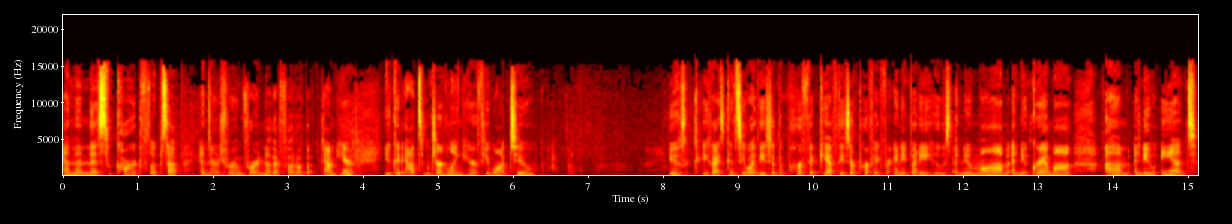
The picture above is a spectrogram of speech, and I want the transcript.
And then this card flips up and there's room for another photo down here. You could add some journaling here if you want to. You, you guys can see why these are the perfect gift. These are perfect for anybody who's a new mom, a new grandma, um, a new aunt,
